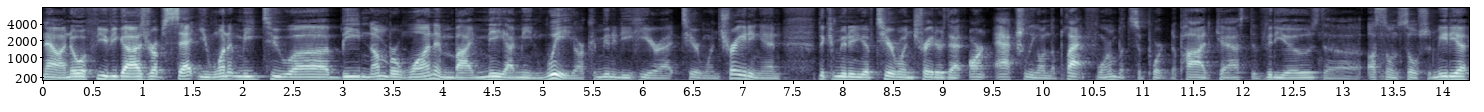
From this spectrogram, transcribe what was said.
Now, I know a few of you guys are upset. You wanted me to uh, be number one, and by me, I mean we, our community here at Tier 1 Trading, and the community of Tier 1 traders that aren't actually on the platform but support the podcast, the videos, the, us on social media.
